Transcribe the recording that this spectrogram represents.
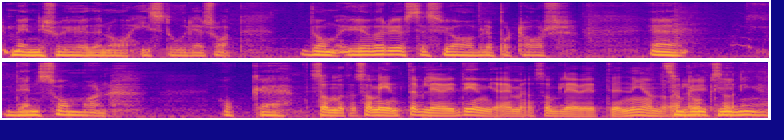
människoöden och historier. Så att de överöstes ju av reportage eh, den sommaren. Och eh, Som, som inte blev i din grej, men som blev i tidningen då? som blev i tidningen.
